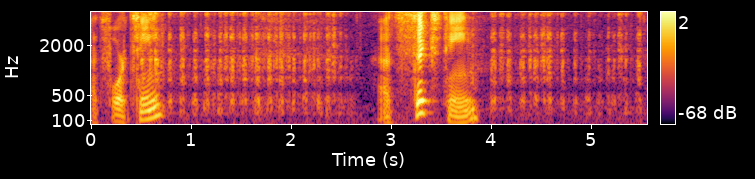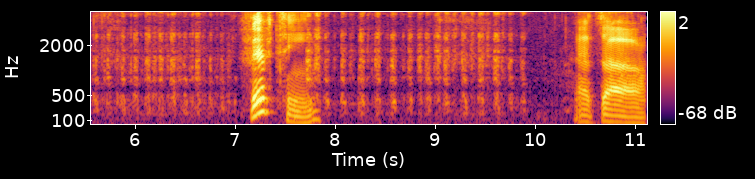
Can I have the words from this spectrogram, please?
That's 14. That's 16. 15. That's uh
